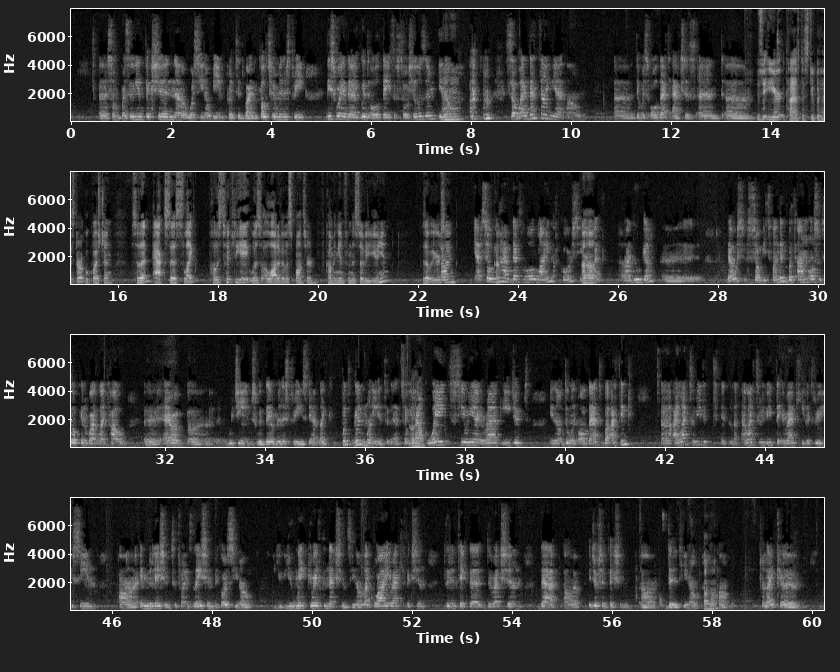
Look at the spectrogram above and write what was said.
uh, some Brazilian fiction uh, was, you know, being printed by the Culture Ministry. These were the good old days of socialism, you know. Mhm. so at that time, yeah, um, uh, there was all that access, and um, Is it your, can I ask a stupid historical question? So that access, like post 58 was a lot of it was sponsored coming in from the Soviet Union? Is that what you were Uh, saying? Yeah, so you have that whole line, of course, you Uh-huh. like Raduga, uh, that was Soviet funded, but I'm also talking about like how uh, Arab uh, regimes with their ministries, yeah, like put good money into that. So you Uh-huh. have Kuwait, Syria, Iraq, Egypt, you know, doing all that. But I think uh, I like to read it. I like to read the Iraqi literary scene uh, in relation to translation because you know you, you make great connections. You know, like why Iraqi fiction didn't take the direction that uh, Egyptian fiction uh, did. You know, Uh huh. um, like uh,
